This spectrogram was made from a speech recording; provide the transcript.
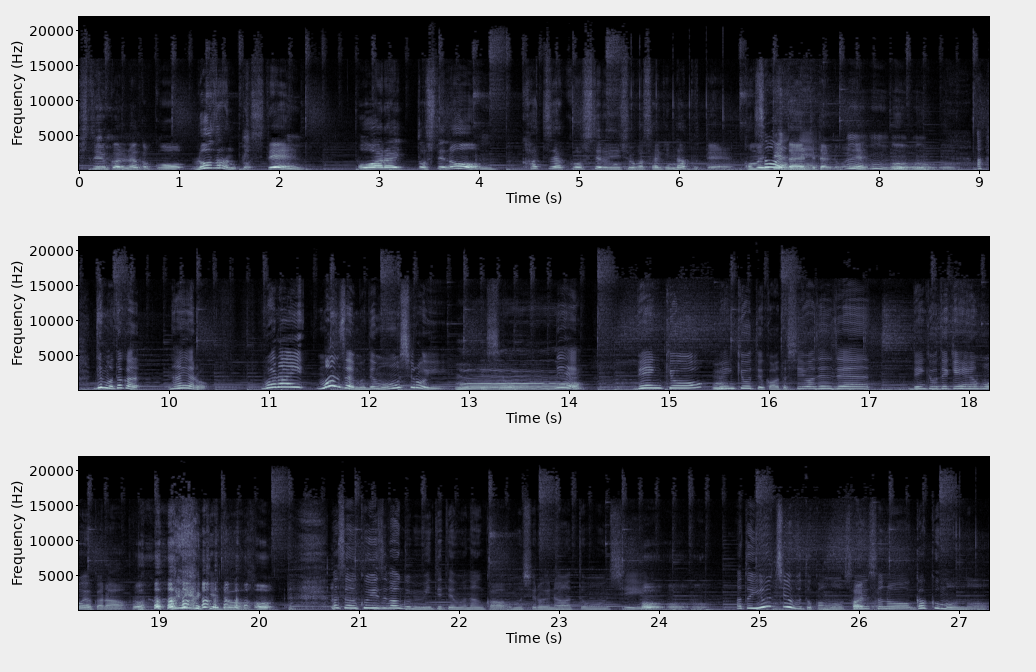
してるからなんかこうロザンとして、うん。お笑いとしてのうん。活躍をしてる印象が最近なくてコメンテーターやってたりとかね。そうやね。うんうんうんうんうん。あでもだからなんやろ笑い漫才もでも面白いですよ。で勉強？うん。勉強っていうか私は全然勉強できへん方やから。あれやけど。まあそのクイズ番組見ててもなんか面白いなって思うし。あと YouTube とかもそうはいいうはいその学問の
